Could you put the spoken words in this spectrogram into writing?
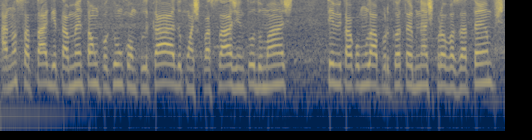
A nossa tag também está um pouquinho complicado com as passagens e tudo mais. Tive que acumular porque eu terminei as provas há tempos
